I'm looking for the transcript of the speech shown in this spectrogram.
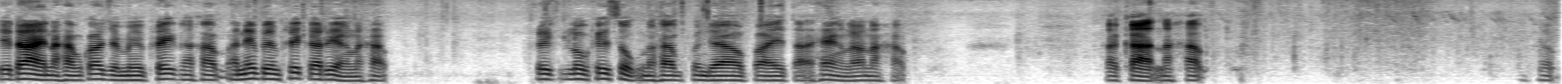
ที่ได้นะครับก็จะมีพริกนะครับ อันนี้เป็นพริกกระเหรี่ยงนะครับ พริกลูกที่สุกนะครับ คุณยายเอาไปตากแห้งแล้วนะครับ อากาศนะครับครับ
